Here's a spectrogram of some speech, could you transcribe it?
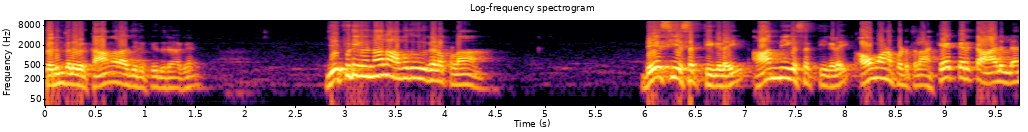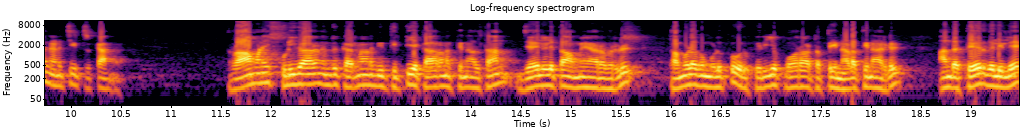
பெருந்தலைவர் காமராஜருக்கு எதிராக எப்படி வேணாலும் அவதூறு கிளப்பலாம். தேசிய சக்திகளை ஆன்மீக சக்திகளை அவமானப்படுத்தலாம். கேட்கறக்கு ஆள் இல்லைன்னு நினச்சிட்டு இருக்காங்க. ராமனை குடிகாரன் என்று கருணாநிதி திட்டிய காரணத்தினால்தான் ஜெயலலிதா அம்மையார் அவர்கள் தமிழகம் முழுக்க ஒரு பெரிய போராட்டத்தை நடத்தினார்கள். அந்த தேர்தலிலே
